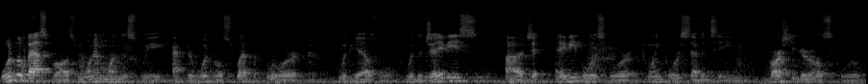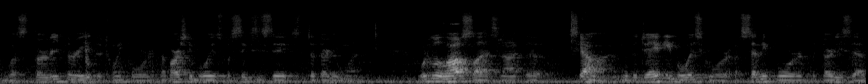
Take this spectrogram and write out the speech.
Woodville basketball is one and one this week after Woodville swept the floor with Galesville with the JV's uh, J- AV boys score of 24-17. Varsity girls score was 33 to 24. The varsity boys was 66 to 31. Woodville lost last night to Skyline with the JV boys score of 74 to 37.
